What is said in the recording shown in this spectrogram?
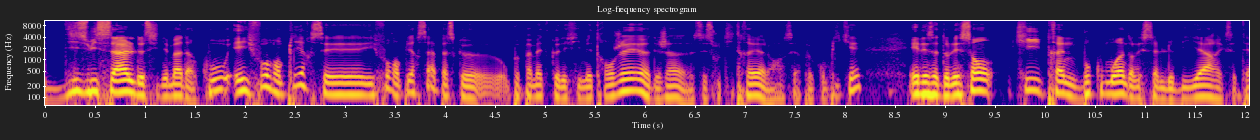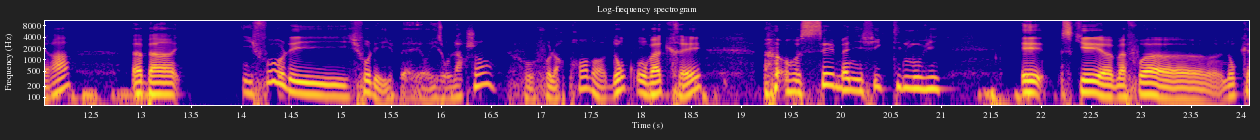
18 salles de cinéma d'un coup. Et il faut remplir, ces- il faut remplir ça parce que on peut pas mettre que des films étrangers. euh, Déjà, c'est sous-titré, alors c'est un peu compliqué. Et les adolescents qui traînent beaucoup moins dans les salles de billard, etc. euh, ben il faut les, il faut les, ben, ils ont de l'argent, il faut, faut leur prendre. Donc on va créer ces magnifiques teen movies. Et ce qui est, euh, ma foi, euh, donc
